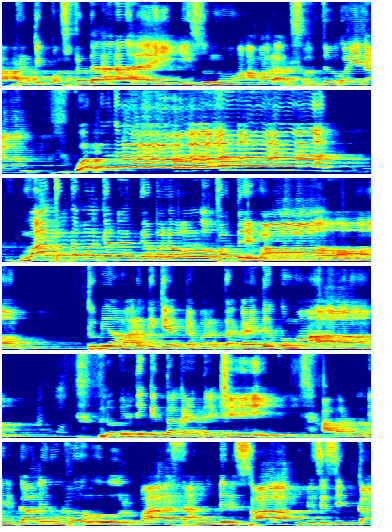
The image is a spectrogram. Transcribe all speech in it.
আপনাকে কষ্ট দেয়, এই জন্য আমার আর সহ্য হয় না। মা ফাতেমাকে ডাক দিয়ে বলো, ফাতেমা, তুমি আমার দিকে একটা বার তাকায় দেখো মা। নবীর দিকে তাকায় দেখি আমার নবীর গালের উপর পাঁচ আঙ্গুলের সাপ উঠেছে, চিৎকার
